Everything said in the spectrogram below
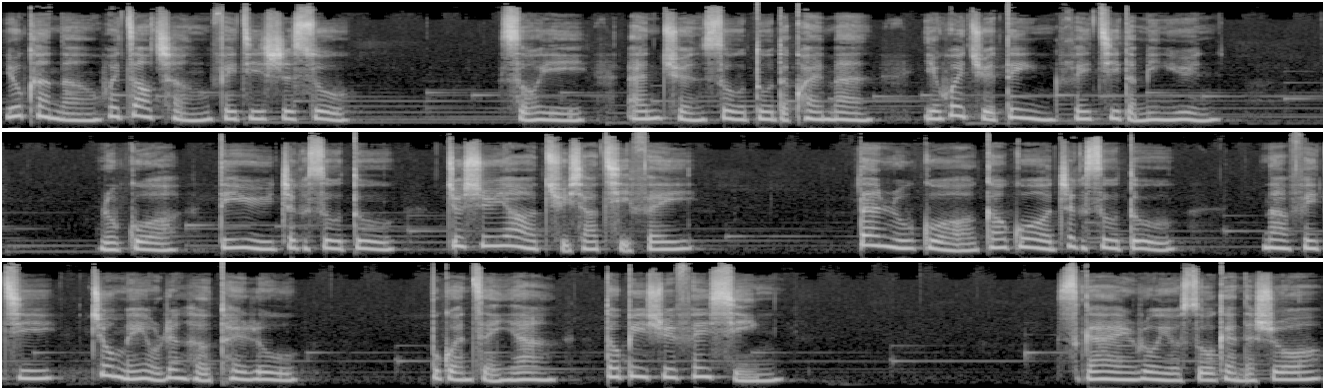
有可能会造成飞机失速，所以安全速度的快慢也会决定飞机的命运。如果低于这个速度，就需要取消起飞；但如果高过这个速度，那飞机就没有任何退路，不管怎样都必须飞行。Sky 若有所感的说。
